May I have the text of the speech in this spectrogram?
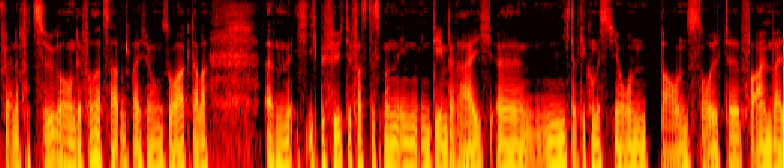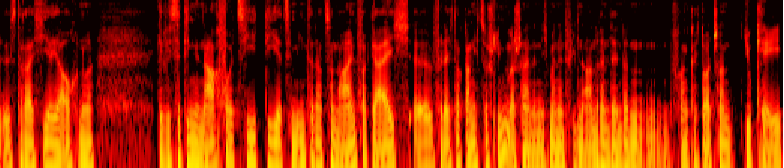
für eine Verzögerung der Vorratsdatenspeicherung sorgt. Aber ähm, ich, ich befürchte fast, dass man in, in dem Bereich äh, nicht auf die Kommission bauen sollte, vor allem weil Österreich hier ja auch nur gewisse Dinge nachvollzieht, die jetzt im internationalen Vergleich äh, vielleicht auch gar nicht so schlimm erscheinen. Ich meine, in vielen anderen Ländern, Frankreich, Deutschland, UK,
